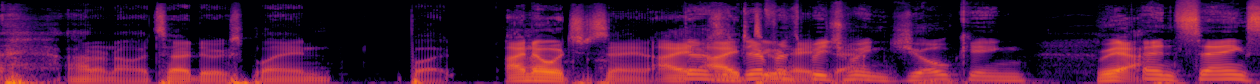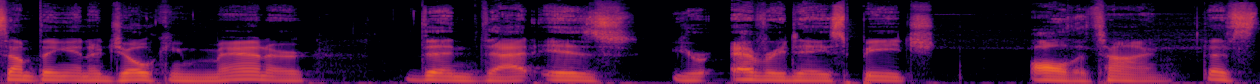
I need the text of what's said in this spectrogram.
I don't know. It's hard to explain, but I know what you're saying. I There's I a difference between joking yeah. and saying something in a joking manner than that is your everyday speech all the time. That's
